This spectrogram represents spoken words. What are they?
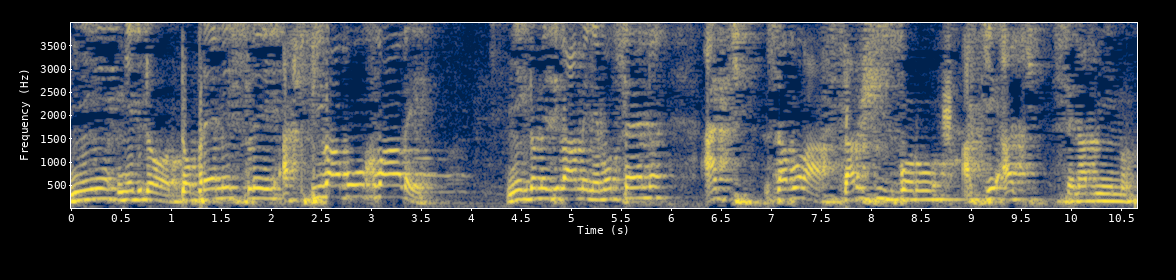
Ně, někdo dobré mysli, ať zpívá Bohu chvály. Někdo mezi vámi nemocen, ať zavolá starší zboru a ti, ať se nad ním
